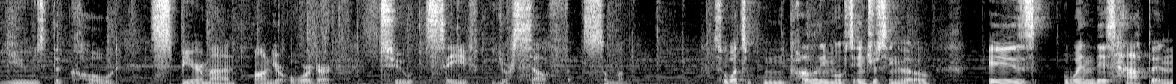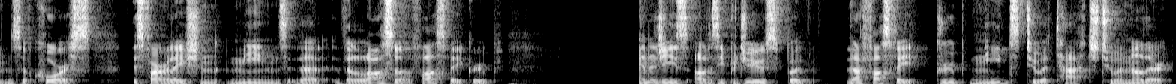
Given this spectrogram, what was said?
use the code Spearman on your order to save yourself some money. So, what's probably most interesting though is when this happens, of course, this phosphorylation means that the loss of a phosphate group, energy is obviously produced, but that phosphate group needs to attach to another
